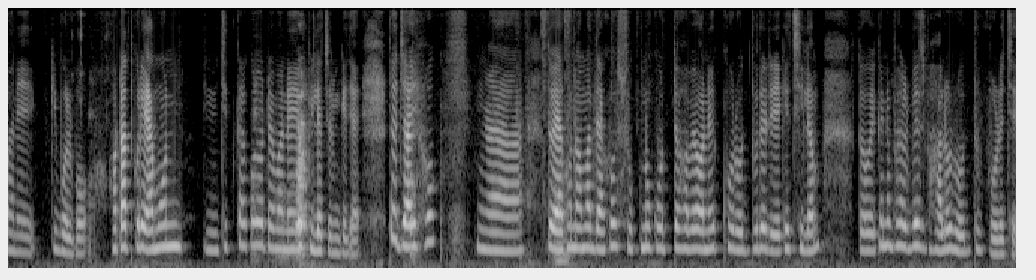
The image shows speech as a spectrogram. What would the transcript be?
মানে কি বলব, হঠাৎ করে এমন চিৎকার করে ওঠে মানে পিলে চমকে যায়। তো যাই হোক তো এখন আমার দেখো শুকনো করতে হবে, অনেকক্ষণ রোদ্দুরে রেখেছিলাম। তো এখানে বেশ ভালো রোদ্দুর পড়েছে।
